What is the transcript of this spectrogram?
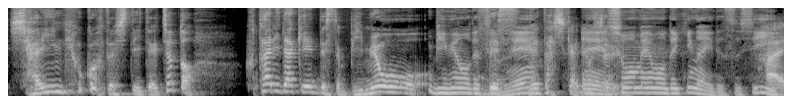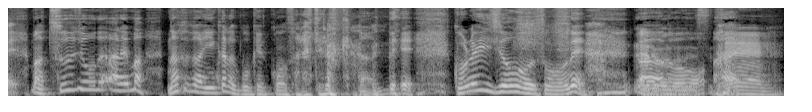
社員旅行としていて、ちょっと二人だけですと微妙微妙ですよね。ね確かにええ証明もできないですし、はいまあ通常であれば仲がいいからご結婚されてるわけなんで、これ以上そのね、あの、ですはい。ね。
